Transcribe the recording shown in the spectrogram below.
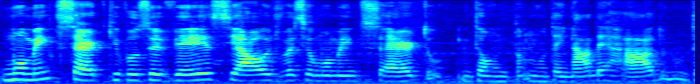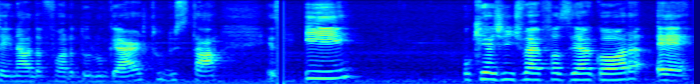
O momento certo que você vê esse áudio vai ser o momento certo. Então não tem nada errado, não tem nada fora do lugar, tudo está. E o que a gente vai fazer agora é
